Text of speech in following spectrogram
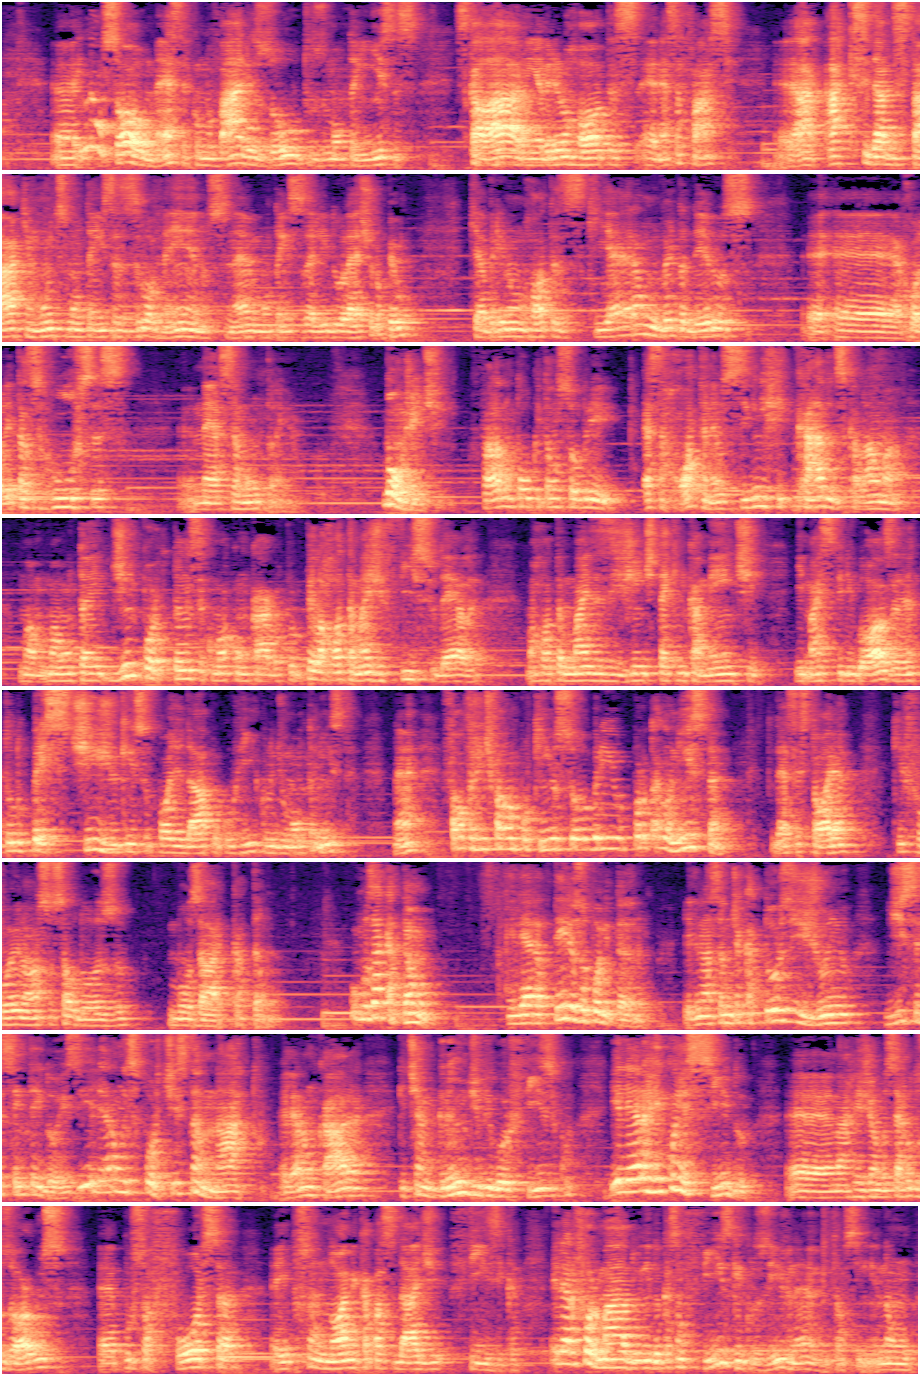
Eh, e não só o Messner, como vários outros montanhistas escalaram e abriram rotas é, nessa face. É, há, que se dar destaque a muitos montanhistas eslovenos, né, montanhistas ali do leste europeu, que abriram rotas que eram verdadeiros é, roletas russas nessa montanha. Bom, gente, falando um pouco então sobre essa rota, né, o significado de escalar uma, uma, uma montanha de importância como a Concagua, pela rota mais difícil dela, uma rota mais exigente tecnicamente e mais perigosa, né, todo o prestígio que isso pode dar para o currículo de um montanhista. Né? Falta a gente falar um pouquinho sobre o protagonista dessa história, que foi o nosso saudoso Mozart Catão. O Musacatão, ele era teresopolitano. Ele nasceu no dia 14 de junho de 62 e ele era um esportista nato. Ele era um cara que tinha grande vigor físico e ele era reconhecido é, na região da Serra dos Órgãos é, por sua força é, e por sua enorme capacidade física. Ele era formado em educação física, inclusive, né? então assim, não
